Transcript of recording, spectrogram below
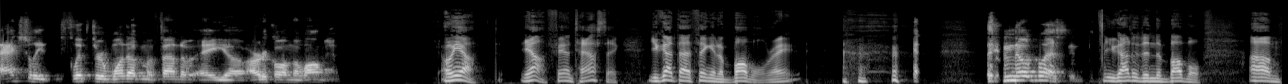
actually flipped through one of them and found a, a uh, article on the lawman. Oh yeah, yeah, fantastic. You got that thing in a bubble, right? no question. You got it in the bubble. Um,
